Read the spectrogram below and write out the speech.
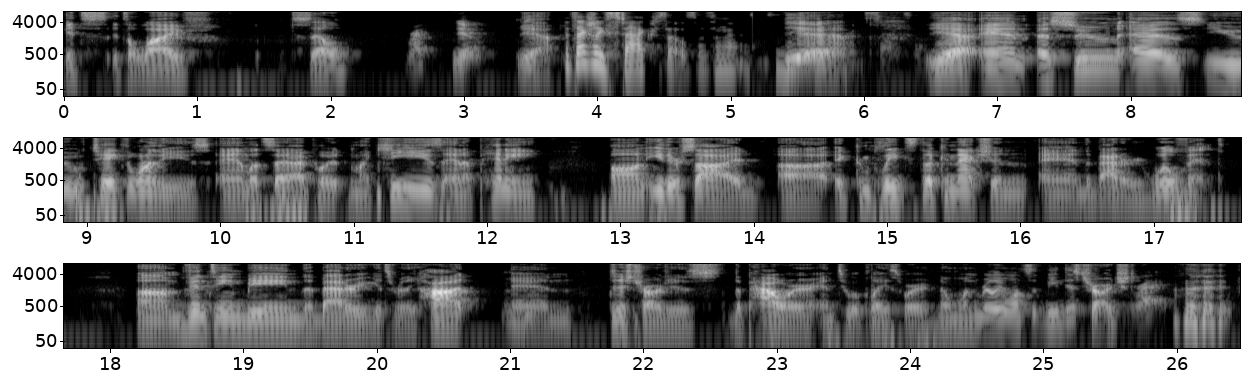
it's it's a live cell. Right. Yeah. Yeah. It's actually stacked cells, isn't it? Yeah. Yeah, and as soon as you take one of these, and let's say I put my keys and a penny on either side, uh, it completes the connection, and the battery will vent. Um, venting being the battery gets really hot and discharges the power into a place where no one really wants to be discharged. Right.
